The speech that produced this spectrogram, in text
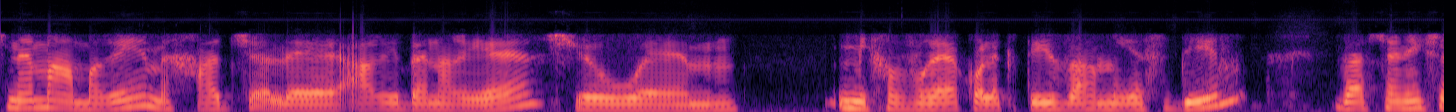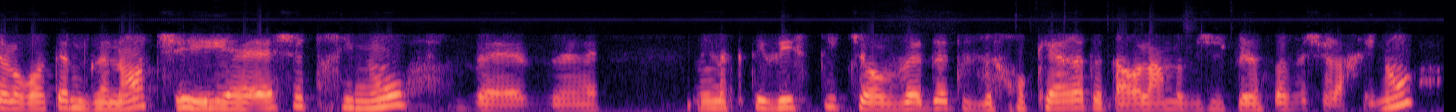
שני מאמרים, אחד של אה, ארי בן אריה, שהוא אה, מחברי הקולקטיב המייסדים, והשני של רותם גנות, שהיא אשת חינוך ו- מין אקטיביסטית שעובדת וחוקרת את העולם הזה של פילוסופיה של החינוך,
